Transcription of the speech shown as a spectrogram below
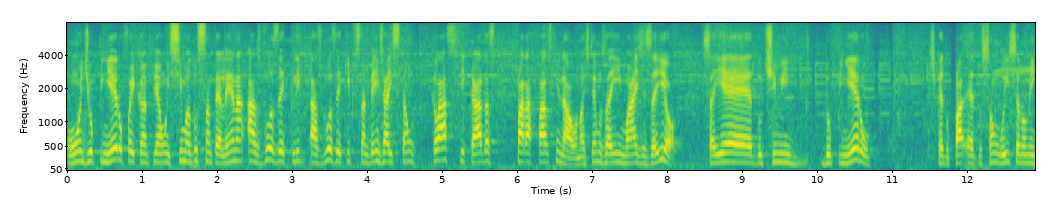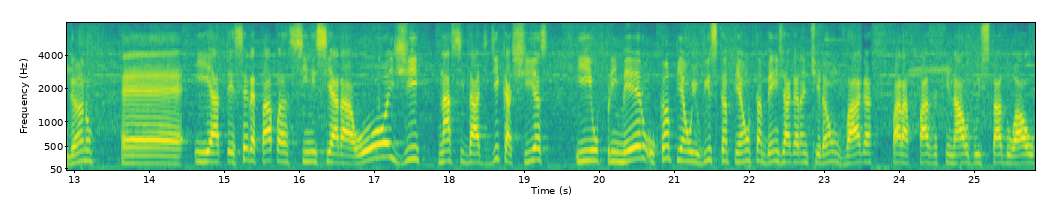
onde o Pinheiro foi campeão em cima do Santa Helena, as duas, equipes, as duas equipes também já estão classificadas para a fase final. Nós temos aí imagens aí, ó. Isso aí é do time do Pinheiro, acho que é do, é do São Luís, se eu não me engano. É, e a terceira etapa se iniciará hoje na cidade de Caxias. E o primeiro, o campeão e o vice-campeão também já garantirão vaga para a fase final do estadual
